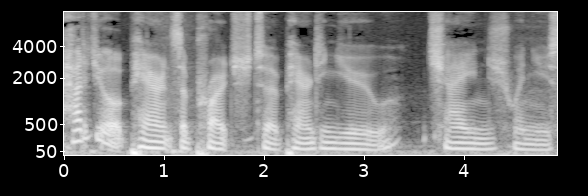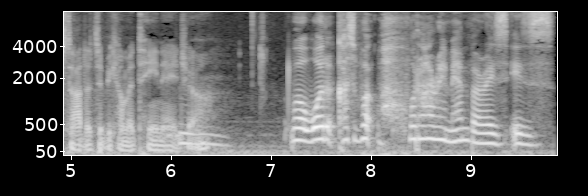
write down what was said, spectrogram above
How did your parents' approach to parenting you change when you started to become a teenager? Mm. Well, what because what what I remember is is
